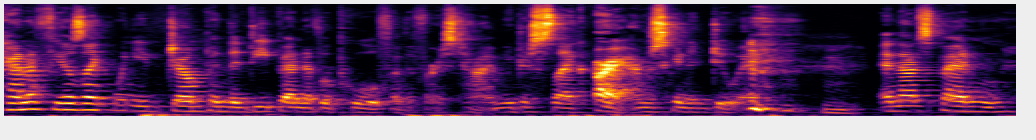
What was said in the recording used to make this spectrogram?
kind of feels like when you jump in the deep end of a pool for the first time. You're just like, all right, I'm just going to do it. Hmm. and that's been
